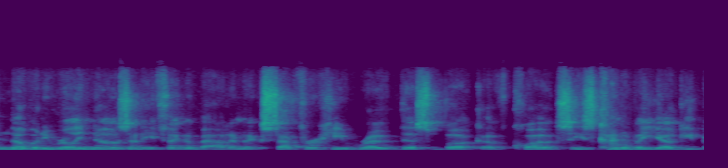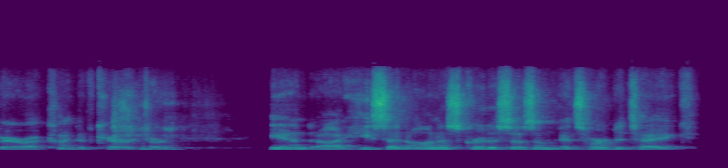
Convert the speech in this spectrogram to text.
and nobody really knows anything about him except for he wrote this book of quotes. He's kind of a Yogi Berra kind of character. and uh, he said, honest criticism, it's hard to take,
